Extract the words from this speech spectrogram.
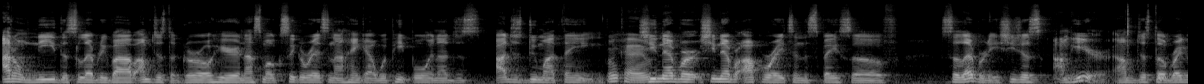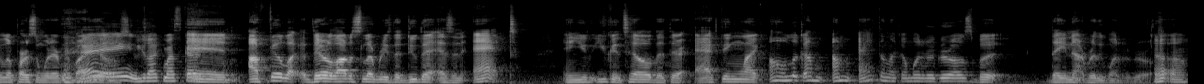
I don't need the celebrity vibe. I'm just a girl here, and I smoke cigarettes, and I hang out with people, and I just I just do my thing. Okay. She never she never operates in the space of celebrity. She just I'm here. I'm just a regular person with everybody Hey, else. you like my skirt? And I feel like there are a lot of celebrities that do that as an act, and you you can tell that they're acting like, oh look, I'm I'm acting like I'm one of the girls, but they not really one of the girls. Uh-oh.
